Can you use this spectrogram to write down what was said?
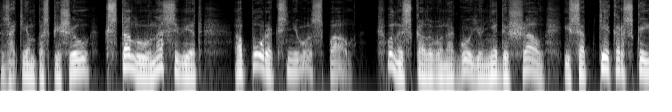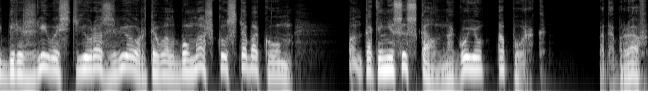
Затем поспешил к столу на свет, а порок с него спал. Он искал его ногою, не дышал и с аптекарской бережливостью развертывал бумажку с табаком. Он так и не сыскал ногою опорок. Подобрав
